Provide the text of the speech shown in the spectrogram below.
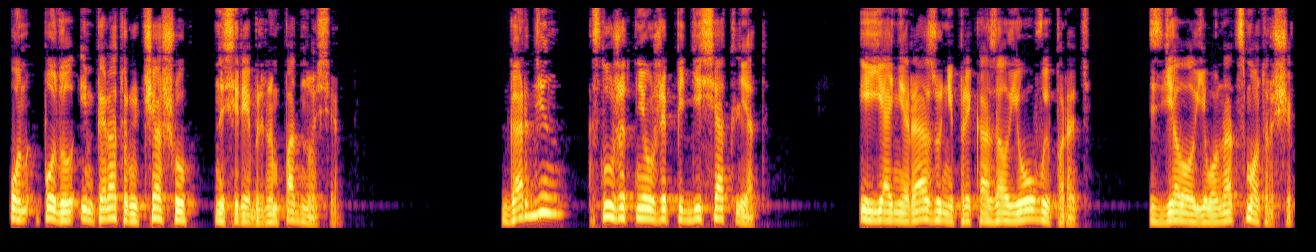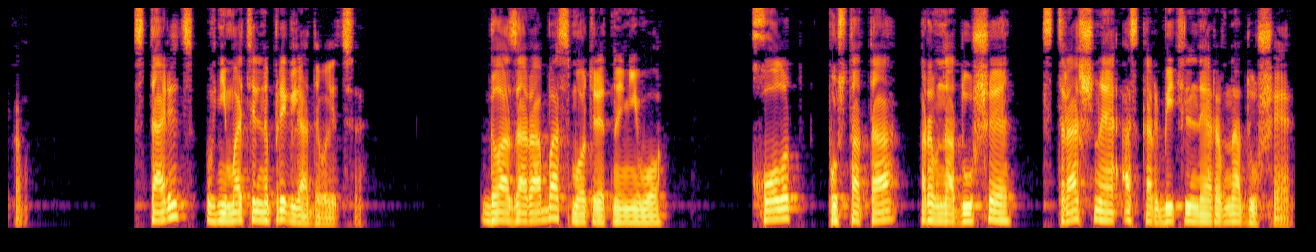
Он подал императору чашу на серебряном подносе. Гордин служит мне уже 50 лет, и я ни разу не приказал его выпороть, сделал его надсмотрщиком. Старец внимательно приглядывается. Глаза раба смотрят на него. Холод, пустота, равнодушие, страшное оскорбительное равнодушие.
